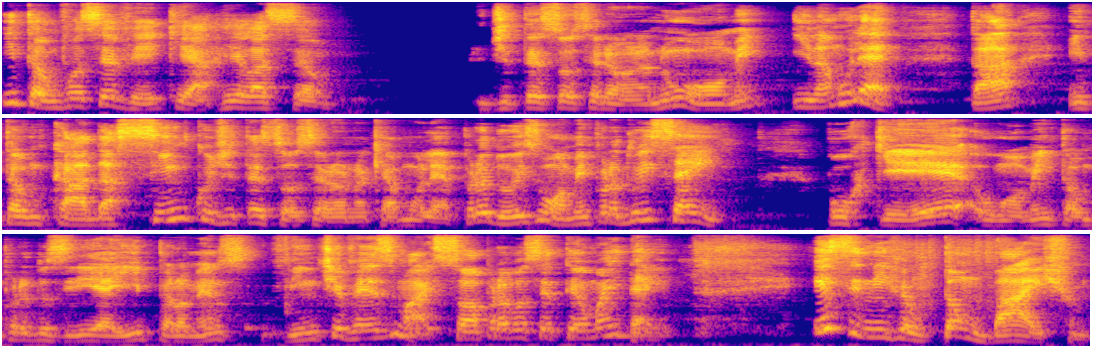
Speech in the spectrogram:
então você vê que a relação de testosterona no homem e na mulher, tá? Então cada 5 de testosterona que a mulher produz, o homem produz 100. Porque o homem então produziria aí pelo menos 20 vezes mais, só para você ter uma ideia. Esse nível tão baixo,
